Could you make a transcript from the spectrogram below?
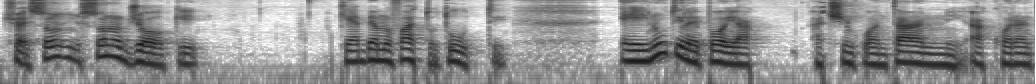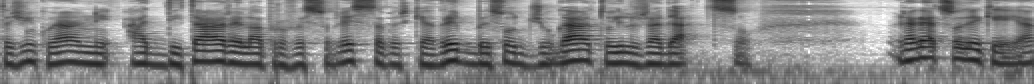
Cioè son, sono giochi che abbiamo fatto tutti. È inutile poi a, a 50 anni, a 45 anni additare la professoressa perché avrebbe soggiogato il ragazzo. Ragazzo di che a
